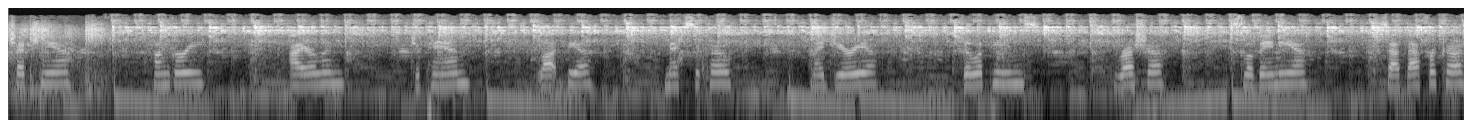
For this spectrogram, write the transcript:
Chechnya, Hungary, Ireland, Japan, Latvia, Mexico, Nigeria, Philippines, Russia, Slovenia, South Africa,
